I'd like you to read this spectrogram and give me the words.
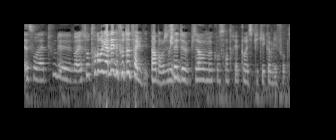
elles sont là tous les. voilà, ils sont en train de regarder des photos de famille. Pardon, j'essaie de bien me concentrer pour expliquer comme il faut.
